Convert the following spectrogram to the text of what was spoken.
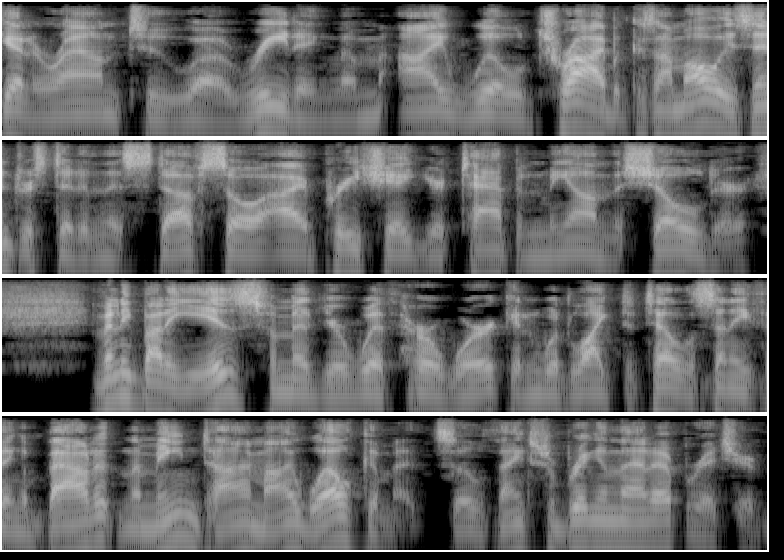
get around to uh, reading them. I will try because I'm always interested in this stuff, so I appreciate your tapping me on the shoulder. If anybody is familiar with her work and would like to tell us anything about it, in the meantime, I welcome it. So thanks for bringing that up, Richard.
